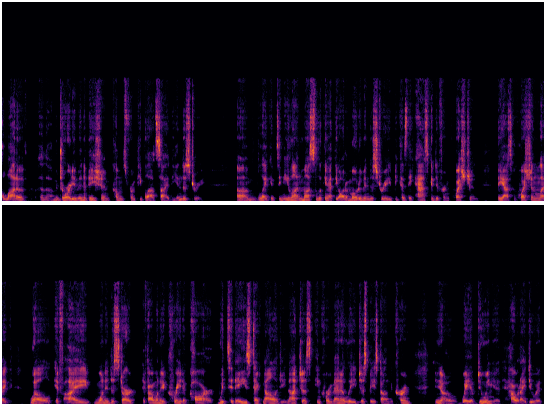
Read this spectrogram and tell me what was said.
a lot of the majority of innovation comes from people outside the industry. Um, like it's in elon musk looking at the automotive industry because they ask a different question. They ask a question like well, if I wanted to start, if I wanted to create a car with today's technology, not just incrementally, just based on the current, you know, way of doing it, how would I do it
